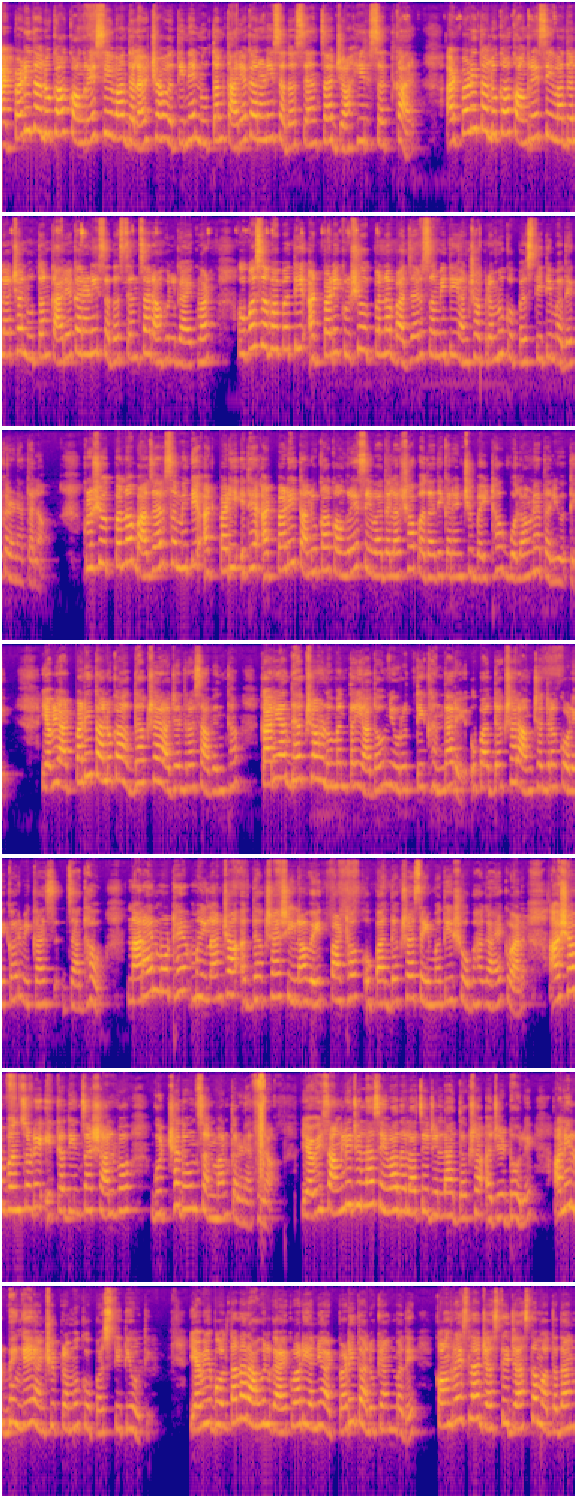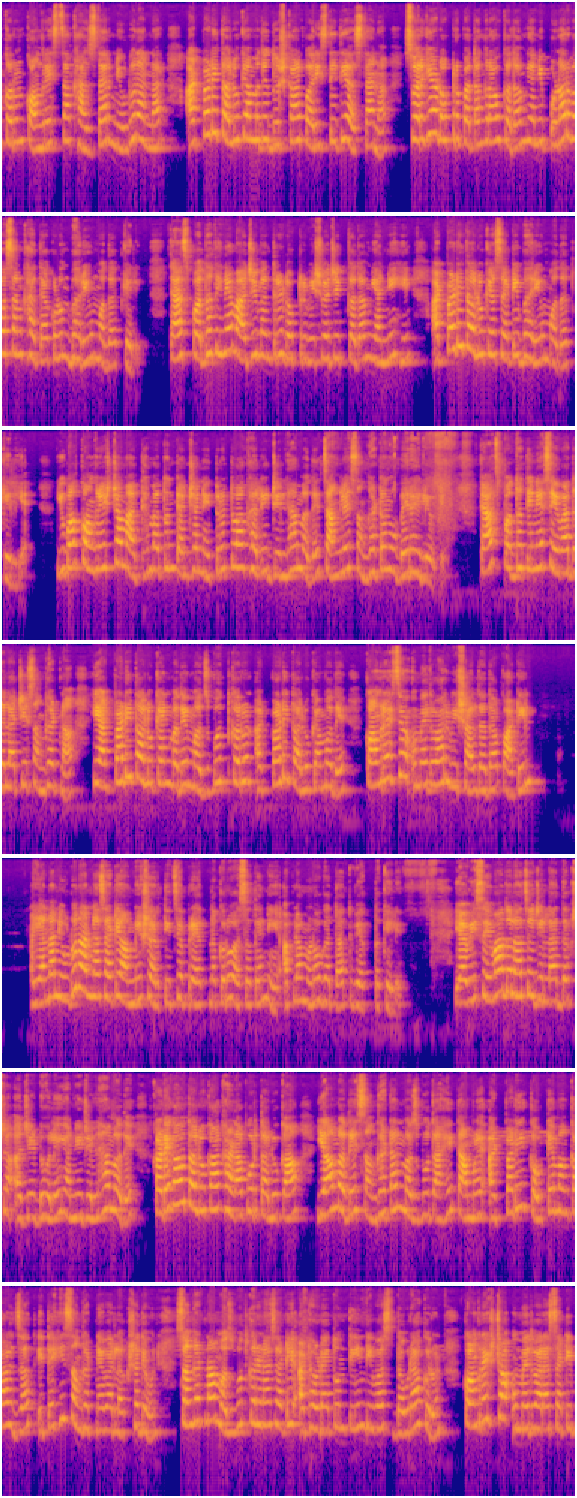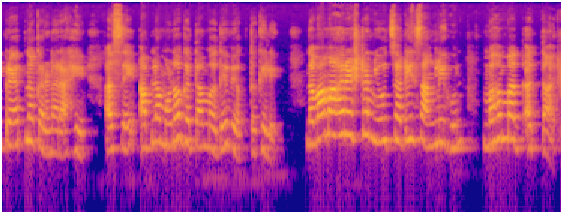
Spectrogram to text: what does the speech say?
आटपाडी तालुका काँग्रेस सेवा दलाच्या वतीने नूतन कार्यकारिणी सदस्यांचा जाहीर सत्कार. आटपाडी तालुका काँग्रेस सेवा दलाच्या नूतन कार्यकारिणी सदस्यांचा राहुल गायकवाड उपसभापती आटपाडी कृषी उत्पन्न बाजार समिती यांच्या प्रमुख उपस्थितीमध्ये करण्यात आला. कृषी उत्पन्न बाजार समिती आटपाडी येथे आटपाडी तालुका काँग्रेस सेवा दलाच्या पदाधिकाऱ्यांची बैठक बोलावण्यात आली होती. यावेळी आटपाडी तालुका अध्यक्ष राजेंद्र सावंत कार्याध्यक्ष हनुमंत यादव निवृत्ती खंदारे उपाध्यक्ष रामचंद्र कोळेकर विकास जाधव नारायण मोठे महिलांच्या अध्यक्षा शीला वेद पाठक उपाध्यक्ष श्रीमती शोभा गायकवाड आशा बनसोडे इत्यादींचा शाल व गुच्छ देऊन सन्मान करण्यात आला. यावेळी सांगली जिल्हा सेवा दलाचे जिल्हाध्यक्ष अजित ढोले अनिल भिंगे यांची प्रमुख उपस्थिती होती. यावेळी बोलताना राहुल गायकवाड यांनी आटपाडी तालुक्यांमध्ये काँग्रेसला जास्तीत जास्त मतदान करून काँग्रेसचा खासदार निवडून आणणार आटपाडी तालुक्यामध्ये दुष्काळ परिस्थिती असताना स्वर्गीय डॉक्टर पतंगराव कदम यांनी पुनर्वसन खात्याकडून भरीव मदत केली. त्याच पद्धतीने माजी मंत्री डॉक्टर विश्वजित कदम यांनीही आटपाडी तालुक्यासाठी भरीव मदत केली आहे. युवक काँग्रेसच्या माध्यमातून त्यांच्या नेतृत्वाखाली जिल्ह्यामध्ये चांगले संघटन उभे राहिले होते. त्याच पद्धतीने सेवा दलाची संघटना ही आटपाडी तालुक्यांमध्ये मजबूत करून आटपाडी तालुक्यामध्ये काँग्रेसचे उमेदवार विशालदादा पाटील यांना निवडून आणण्यासाठी आम्ही शर्तीचे प्रयत्न करू असं त्यांनी आपल्या मनोगतात व्यक्त केले. यावेळी सेवा दलाचे जिल्हाध्यक्ष अजित ढोले यांनी जिल्ह्यामध्ये कडेगाव तालुका खानापूर तालुका यामध्ये संघटन मजबूत आहे. त्यामुळे अटपाडी कवटेमंकाळ जत इथेही संघटनेवर लक्ष देऊन संघटना मजबूत करण्यासाठी आठवड्यातून तीन दिवस दौरा करून काँग्रेसच्या उमेदवारासाठी प्रयत्न करणार आहे असे आपल्या मनोगतामध्ये व्यक्त केले. नवा महाराष्ट्र न्यूजसाठी सांगलीहून महम्मद अत्तार.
